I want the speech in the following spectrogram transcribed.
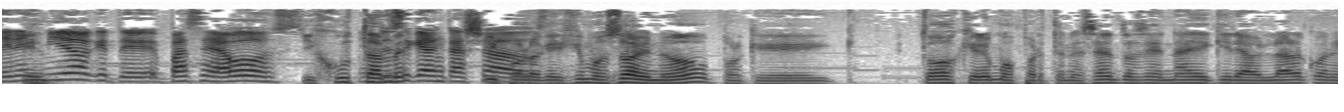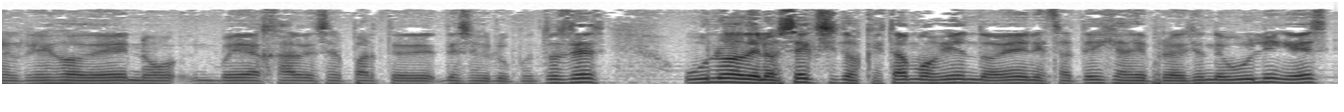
Tenés En- miedo que te pase a vos. y justamente y por lo que dijimos hoy, ¿no? Porque todos queremos pertenecer, entonces nadie quiere hablar con el riesgo de no voy a dejar de ser parte de, de ese grupo. Entonces, uno de los éxitos que estamos viendo en estrategias de prevención de bullying es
